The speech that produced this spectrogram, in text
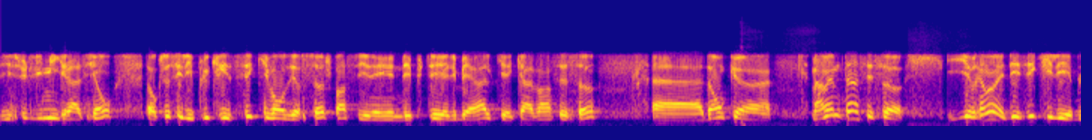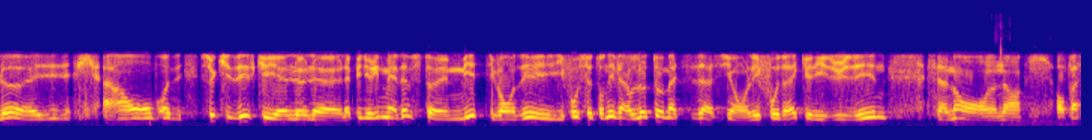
issues de l'immigration. Donc ça, c'est les plus critiques qui vont dire ça. Je pense qu'il y a une députée libérale qui, qui a avancé ça. donc euh, mais en même temps, c'est ça. Il y a vraiment un déséquilibre. Là. Euh, ceux qui disent que le, la pénurie de main-d'œuvre, c'est un mythe, ils vont dire il faut se tourner vers l'automatisation. Il faudrait que les usines, finalement, on, on, fasse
